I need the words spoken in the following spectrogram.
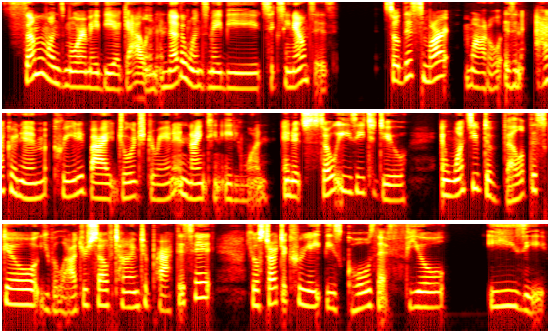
Someone's more may be a gallon, another one's may be 16 ounces. So, this SMART model is an acronym created by George Doran in 1981, and it's so easy to do. And once you've developed the skill, you've allowed yourself time to practice it, you'll start to create these goals that feel easy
